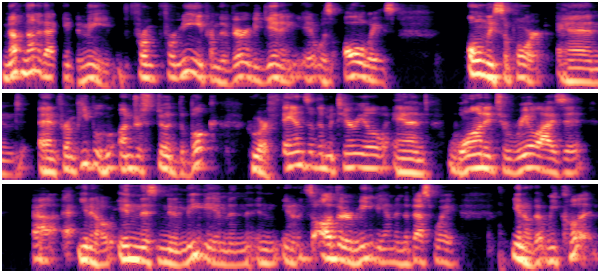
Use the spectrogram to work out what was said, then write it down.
none, none of that came to me. From for me from the very beginning, it was always only support and and from people who understood the book who are fans of the material and wanted to realize it uh, you know in this new medium and in you know this other medium in the best way you know that we could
